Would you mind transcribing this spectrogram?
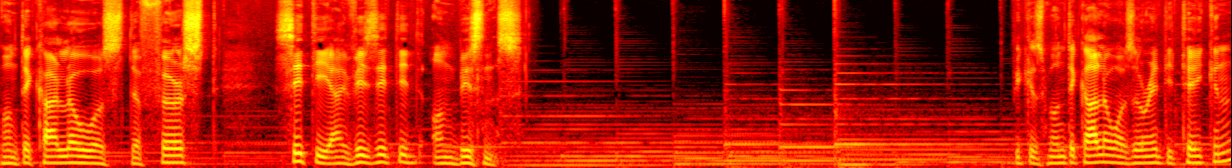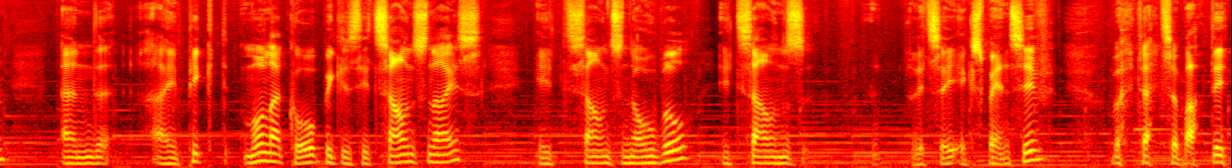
Monte Carlo was the first city I visited on business. Because Monte Carlo was already taken and I picked Monaco because it sounds nice, it sounds noble, it sounds, let's say, expensive, but that's about it.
